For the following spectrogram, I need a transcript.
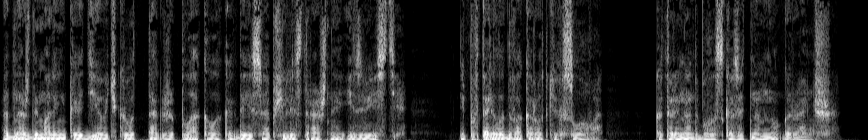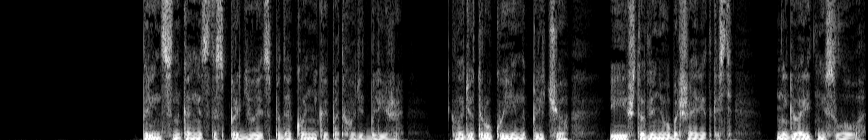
Однажды маленькая девочка вот так же плакала, когда ей сообщили страшное известие, и повторила два коротких слова, которые надо было сказать намного раньше. Принц наконец-то спрыгивает с подоконника и подходит ближе. Кладет руку ей на плечо и, что для него большая редкость, не говорит ни слова.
